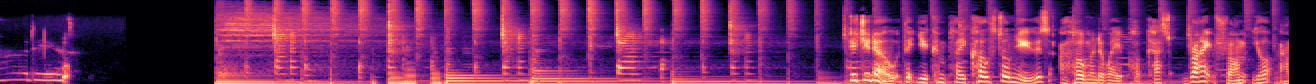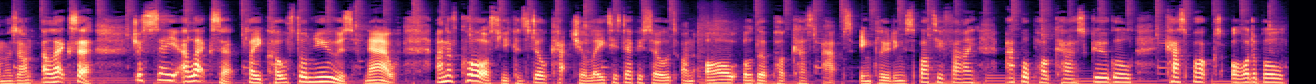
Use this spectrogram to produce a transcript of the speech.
oh dear. Well- Did you know that you can play Coastal News, a home and away podcast, right from your Amazon Alexa? Just say, Alexa, play Coastal News now. And of course, you can still catch your latest episodes on all other podcast apps, including Spotify, Apple Podcasts, Google, Castbox, Audible,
